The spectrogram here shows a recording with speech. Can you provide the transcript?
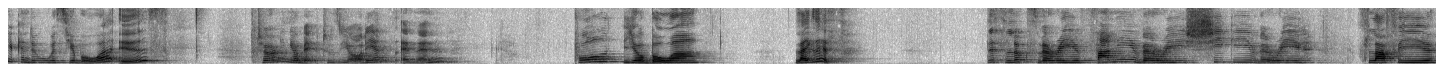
you can do with your boa is turning your back to the audience and then pull your boa like this. This looks very funny, very cheeky, very fluffy.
